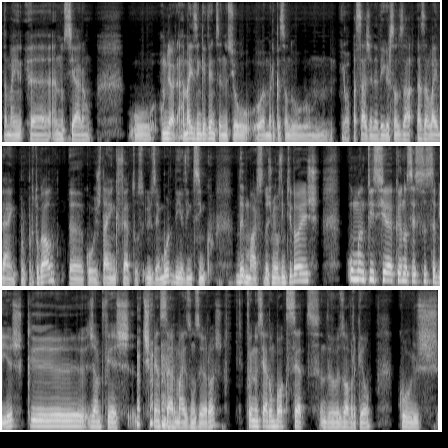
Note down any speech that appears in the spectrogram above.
também uh, anunciaram o, ou melhor, a Amazing Events anunciou a marcação do a passagem da digressão dos Azalea Dying por Portugal uh, com os Dying Fetus e os Emur, dia 25 de março de 2022. Uma notícia que eu não sei se sabias que já me fez dispensar mais uns euros. Foi anunciado um box set dos Overkill com os,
